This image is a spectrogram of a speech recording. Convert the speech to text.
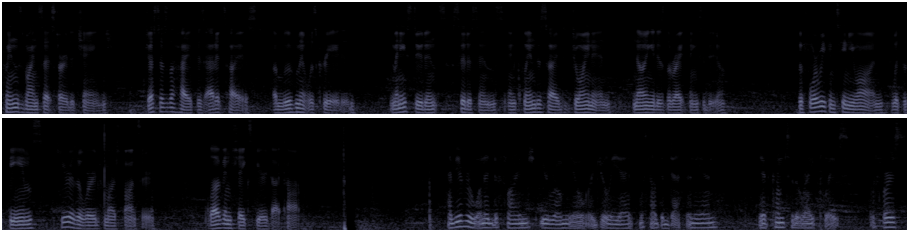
Quinn's mindset started to change. Just as the hype is at its highest, a movement was created. Many students, citizens, and Quinn decide to join in, knowing it is the right thing to do. Before we continue on with the themes, here is a word from our sponsor, loveinshakespeare.com. Have you ever wanted to find your Romeo or Juliet without the death in the end? You have come to the right place. But first,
